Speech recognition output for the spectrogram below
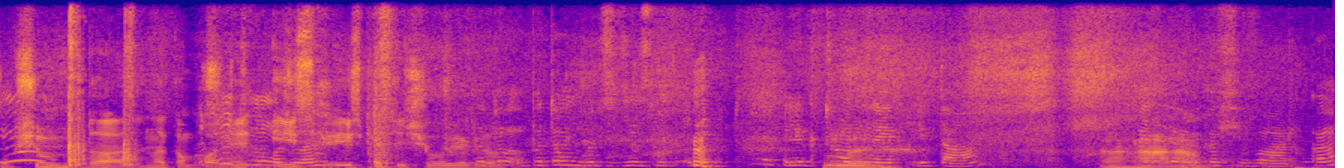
В общем, да, на компании из, из пяти человек, да. Потом, потом вот здесь вот эле- электронная плита, Ага. кофеварка.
